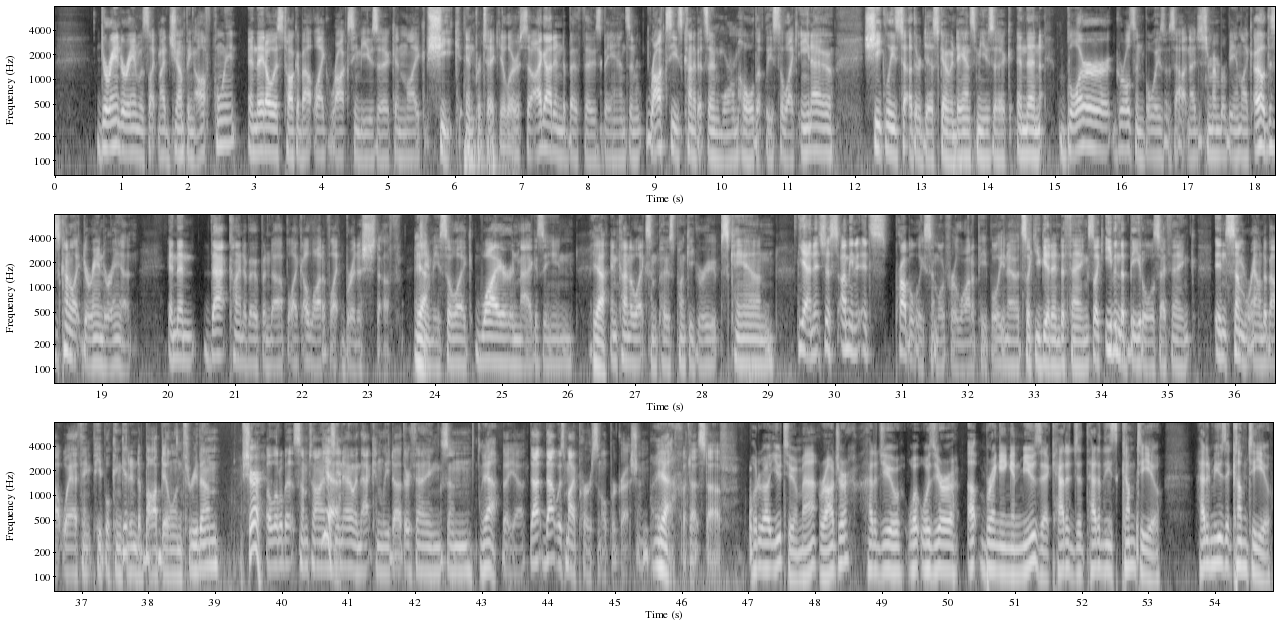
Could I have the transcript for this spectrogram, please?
Duran Duran was like my jumping off point, and they'd always talk about like Roxy music and like Chic in particular. So I got into both those bands, and Roxy's kind of its own wormhole that leads to like Eno. Chic leads to other disco and dance music, and then Blur, Girls and Boys was out, and I just remember being like, oh, this is kind of like Duran Duran. And then that kind of opened up like a lot of like British stuff Yeah. to me. So like Wire and Magazine, Yeah. and kind of like some post punky groups can yeah and it's just i mean it's probably similar for a lot of people you know it's like you get into things like even the beatles i think in some roundabout way i think people can get into bob dylan through them Sure. a little bit sometimes Yeah. you know and that can lead to other things and Yeah. but yeah that that was my personal progression Yeah. with that stuff What about you two, Matt, Roger? How did you? What was your upbringing in music? How did you, how did these come to you? How did music come to you?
